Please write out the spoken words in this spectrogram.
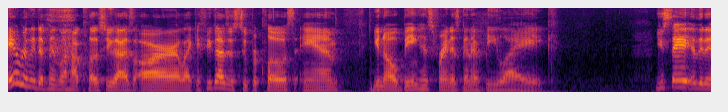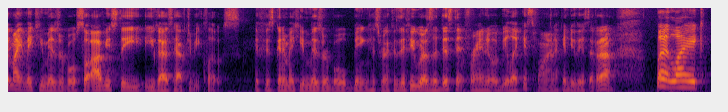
it really depends on how close you guys are. Like, if you guys are super close and, you know, being his friend is going to be like, you say that it might make you miserable. So, obviously, you guys have to be close if it's going to make you miserable being his friend. Because if he was a distant friend, it would be like, it's fine. I can do this. Da, da, da. But, like,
